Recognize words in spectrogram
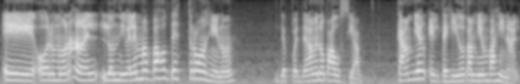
Eh, hormonal, los niveles más bajos de estrógeno después de la menopausia cambian el tejido también vaginal.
